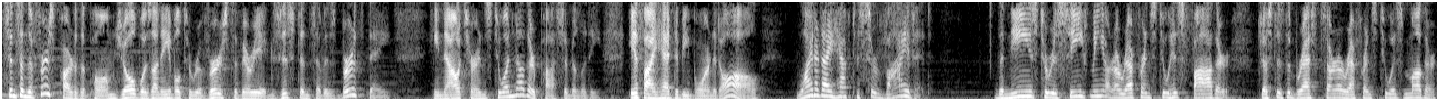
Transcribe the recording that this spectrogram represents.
Since in the first part of the poem Job was unable to reverse the very existence of his birthday, he now turns to another possibility. If I had to be born at all, why did I have to survive it? The knees to receive me are a reference to his father, just as the breasts are a reference to his mother.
